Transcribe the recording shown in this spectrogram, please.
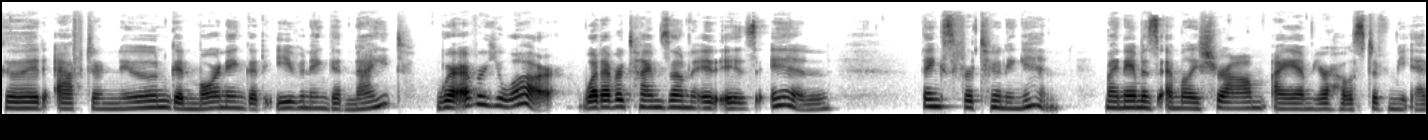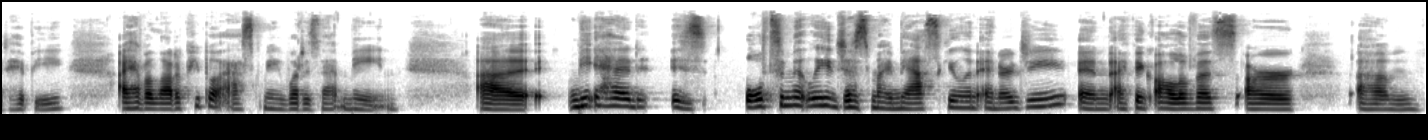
good afternoon, good morning, good evening, good night, wherever you are, whatever time zone it is in. Thanks for tuning in. My name is Emily Schromm. I am your host of Meathead Hippie. I have a lot of people ask me, what does that mean? Uh, meathead is ultimately just my masculine energy, and I think all of us are. Um,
